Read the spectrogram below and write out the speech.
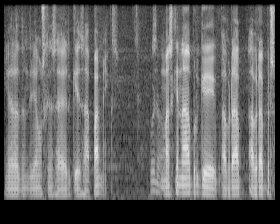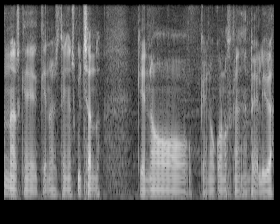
y ahora tendríamos que saber qué es APAMEX. Más que nada porque habrá, habrá personas que, que, nos estén escuchando que no, que no conozcan en realidad.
